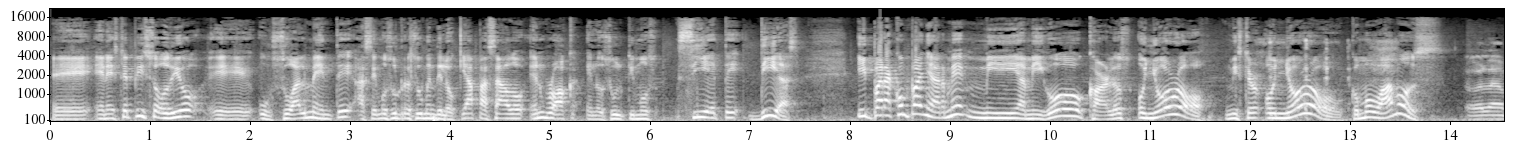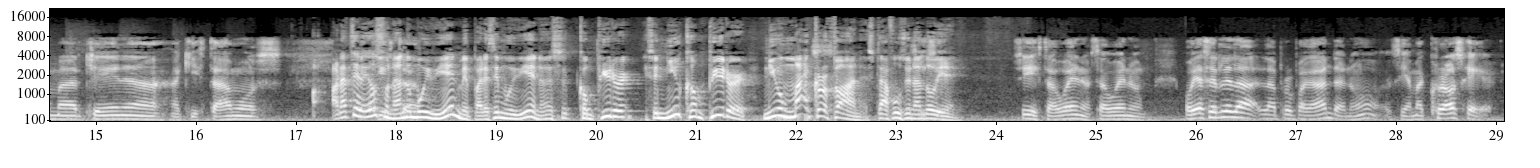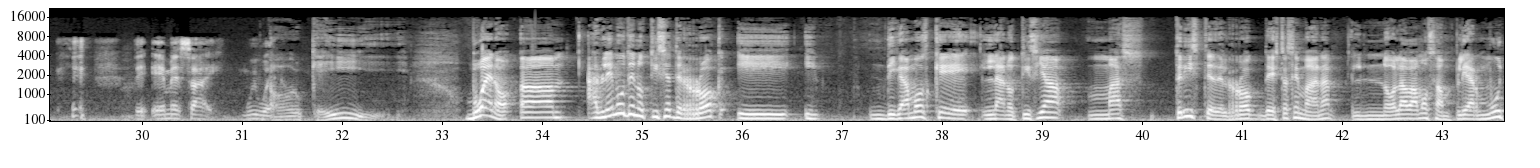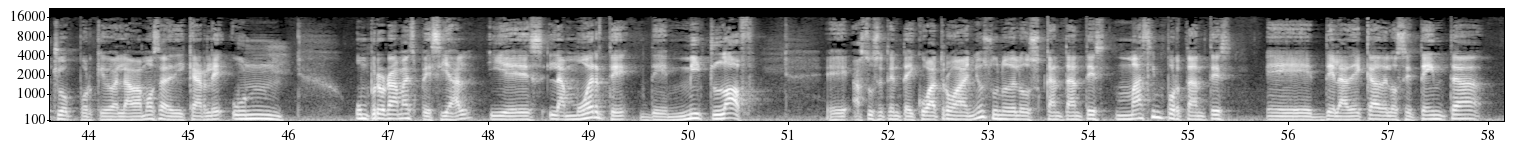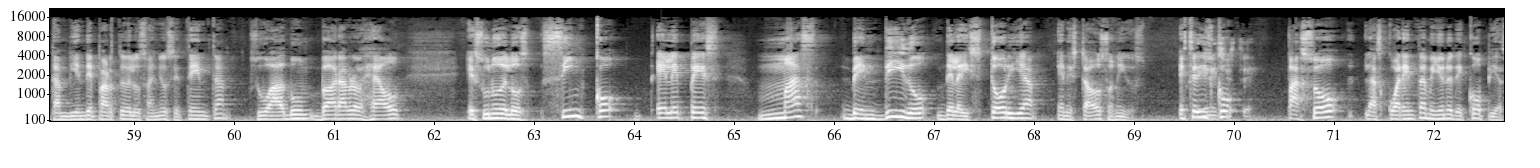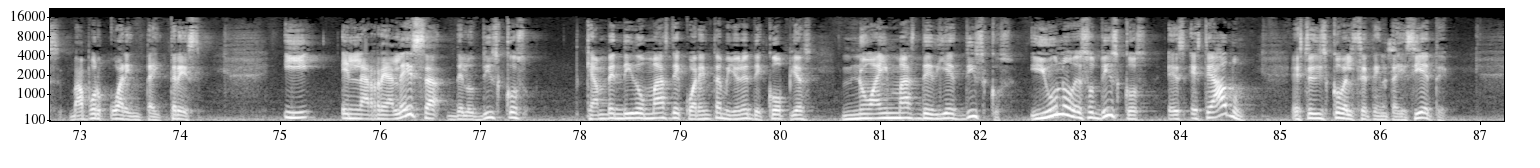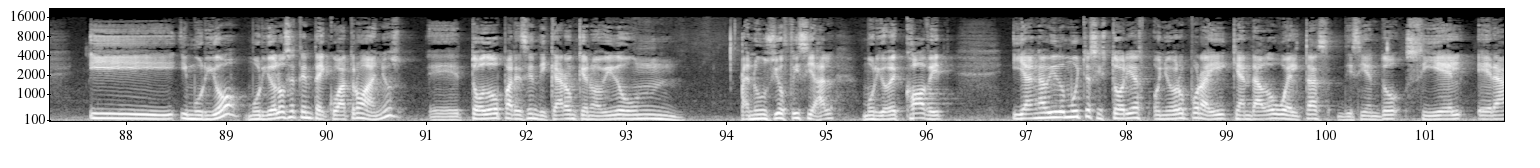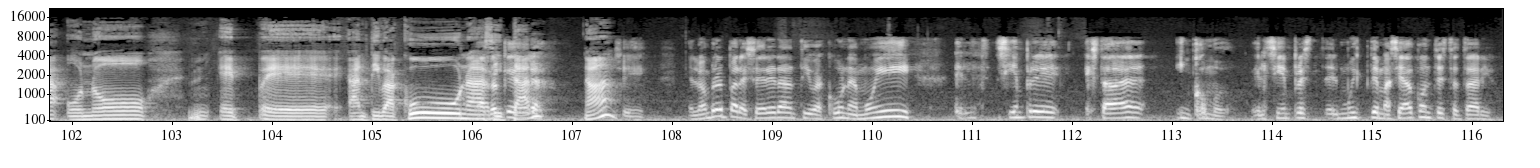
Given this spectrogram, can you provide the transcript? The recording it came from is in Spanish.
Eh, en este episodio eh, usualmente hacemos un resumen de lo que ha pasado en rock en los últimos siete días. Y para acompañarme, mi amigo Carlos Oñoro. Mr. Oñoro, ¿cómo vamos? Hola Marchena, aquí estamos. Ahora te veo sonando muy bien, me parece muy bien. Es computer, es un new computer, new microphone, está funcionando bien. Sí, está bueno, está bueno. Voy a hacerle la, propaganda, ¿no? Se llama Crosshair de MSI, muy bueno. Ok. Bueno, um, hablemos de noticias de rock y digamos que la noticia más triste del rock de esta semana no la vamos a ampliar mucho porque la vamos a dedicarle un, un programa especial y es la muerte de Meat Love eh, a sus 74 años, uno de los cantantes más importantes eh, de la década de los 70, también de parte de los años 70. Su álbum But Out of Hell es uno de los cinco LPs más vendido de la historia en Estados Unidos. Este disco pasó las 40 millones de copias, va por 43. Y en la realeza de los discos que han vendido más de 40 millones de copias, no hay más de 10 discos. Y uno de esos discos es este álbum, este disco del 77. Y, y murió, murió a los 74 años. Eh, todo parece indicar, aunque no ha habido un, anuncio oficial, murió de COVID. Y han habido muchas historias, Oñoro, por ahí, que han dado vueltas diciendo si él era o no eh, eh, antivacunas y tal. ¿Ah? Sí. El hombre al parecer era antivacuna, muy... Él siempre estaba incómodo, él siempre es muy demasiado contestatario.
